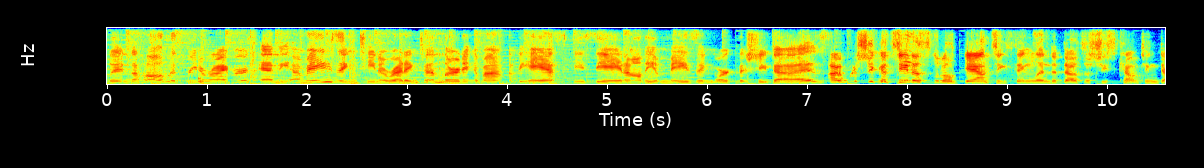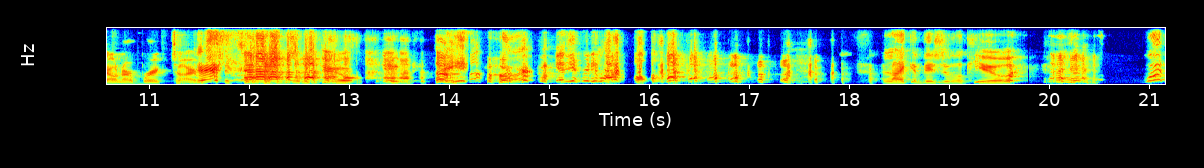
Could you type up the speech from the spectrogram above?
Linda Hall with Rita Reimers and the amazing Tina Reddington learning about the ASPCA and all the amazing work that she does. I wish you could see this little dancey thing Linda does as she's counting down our break time. It's it's pretty helpful. I like a visual cue. What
